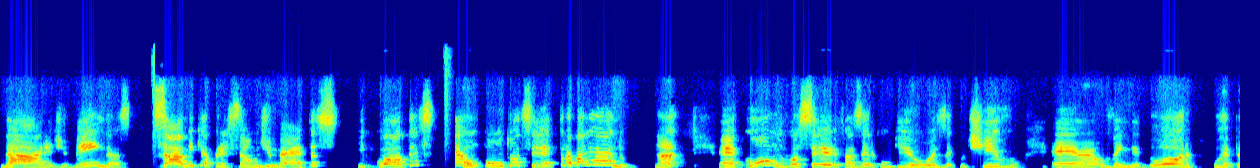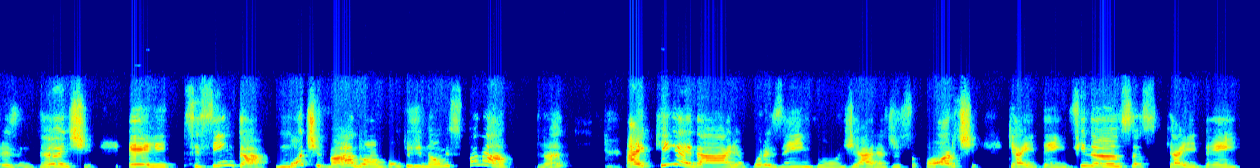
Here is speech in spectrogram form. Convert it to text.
da área de vendas sabe que a pressão de metas e cotas é um ponto a ser trabalhado, né? É como você fazer com que o executivo, é, o vendedor, o representante, ele se sinta motivado ao ponto de não espanar, né? Aí, quem é da área, por exemplo, de áreas de suporte, que aí tem finanças, que aí tem,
